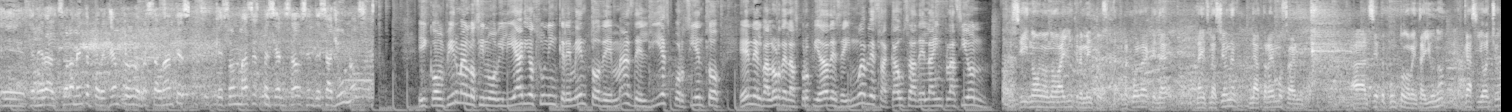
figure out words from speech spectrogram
eh, general, solamente por ejemplo en los restaurantes que son más especializados en desayunos y confirman los inmobiliarios un incremento de más del 10% en el valor de las propiedades e inmuebles a causa de la inflación. Sí, no, no, no, hay incrementos. Recuerda que la, inflación la traemos al, al 7.91, casi 8,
